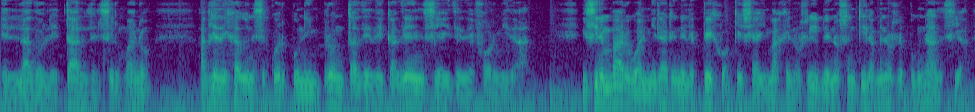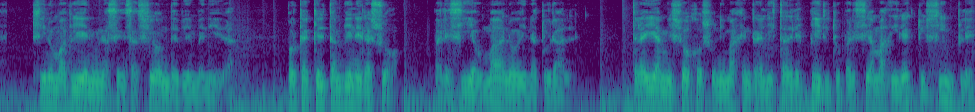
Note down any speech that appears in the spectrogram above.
el lado letal del ser humano, había dejado en ese cuerpo una impronta de decadencia y de deformidad. Y sin embargo, al mirar en el espejo aquella imagen horrible, no sentí la menor repugnancia, sino más bien una sensación de bienvenida, porque aquel también era yo, parecía humano y natural. Traía a mis ojos una imagen realista del espíritu, parecía más directo y simple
